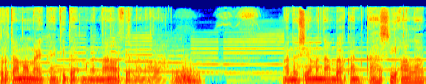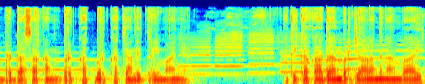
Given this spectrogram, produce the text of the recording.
terutama mereka yang tidak mengenal firman Allah. Manusia menambahkan kasih Allah berdasarkan berkat-berkat yang diterimanya. Ketika keadaan berjalan dengan baik,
